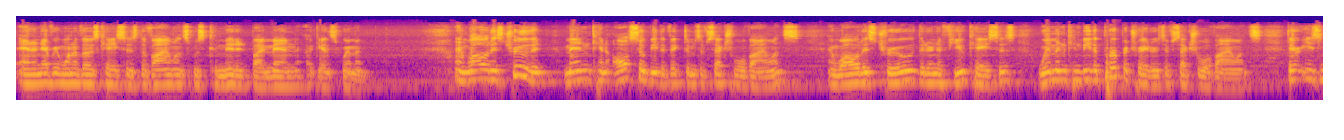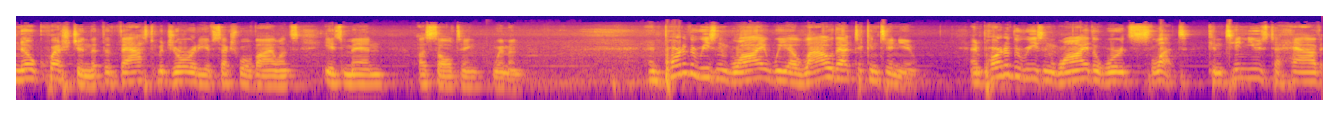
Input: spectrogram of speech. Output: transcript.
And in every one of those cases, the violence was committed by men against women. And while it is true that men can also be the victims of sexual violence, and while it is true that in a few cases women can be the perpetrators of sexual violence, there is no question that the vast majority of sexual violence is men assaulting women. And part of the reason why we allow that to continue, and part of the reason why the word slut continues to have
